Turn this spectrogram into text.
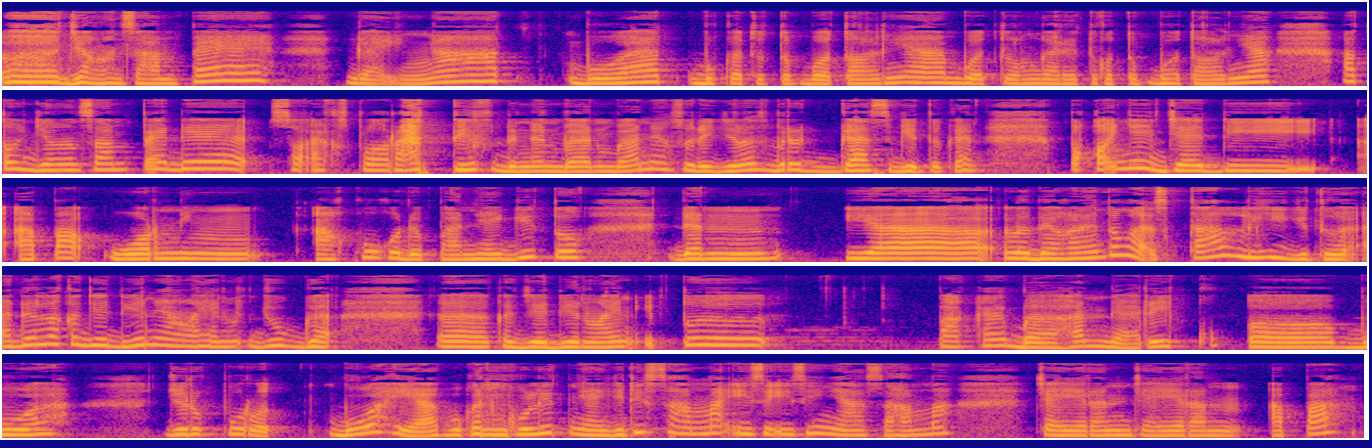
uh, jangan sampai nggak ingat buat buka tutup botolnya, buat longgar itu tutup botolnya, atau jangan sampai deh so eksploratif dengan bahan-bahan yang sudah jelas bergas gitu kan. Pokoknya jadi apa warning aku ke depannya gitu. Dan ya ledakan itu nggak sekali gitu. Adalah kejadian yang lain juga. E, kejadian lain itu pakai bahan dari e, buah jeruk purut buah ya bukan kulitnya. Jadi sama isi-isinya sama cairan-cairan apa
